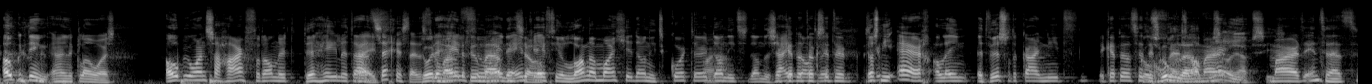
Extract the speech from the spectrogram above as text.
Ook een ding eh, in de Clone Wars. Obi-Wan zijn haar verandert de hele Ja, tijd. dat zeg je steeds. Door de hele film heen. De ene keer heeft hij een lange matje, dan iets korter, Oh, ja. dan, iets, dan de Ik heb dat zijkant. ook zitten... Dat is niet erg, alleen het wisselt elkaar niet. Ik heb dat zitten googlen, maar, nee, ja, maar het internet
